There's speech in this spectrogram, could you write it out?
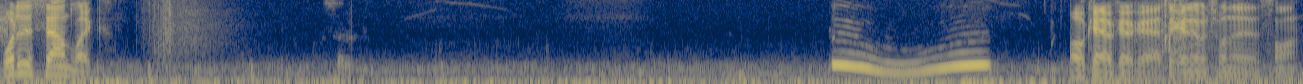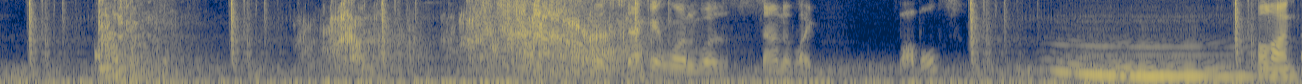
What did it sound like? Listen. Okay, okay, okay. I think I know which one it is. Hold on. The second one was sounded like bubbles. Hold on.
